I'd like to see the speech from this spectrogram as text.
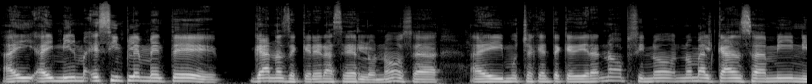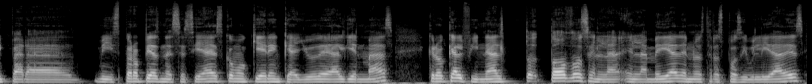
hay, hay mil, es simplemente ganas de querer hacerlo, ¿no? O sea, hay mucha gente que dirá, no, pues si no, no me alcanza a mí ni para mis propias necesidades, ¿cómo quieren que ayude a alguien más? Creo que al final todos en la, en la medida de nuestras posibilidades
